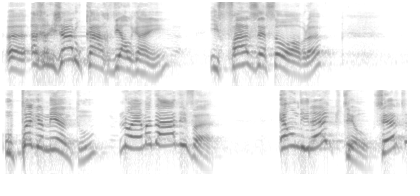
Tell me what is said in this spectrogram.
uh, arranjar o carro de alguém e fazes essa obra, o pagamento não é uma dádiva. É um direito teu, certo?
